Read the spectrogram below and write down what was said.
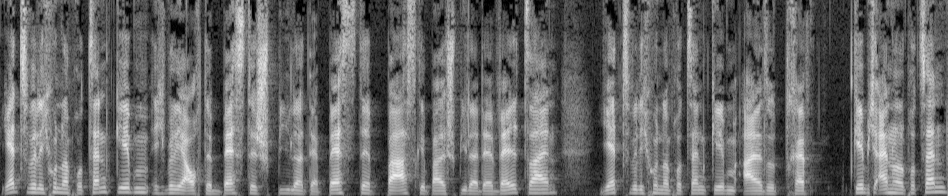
jetzt will ich 100% geben, ich will ja auch der beste Spieler, der beste Basketballspieler der Welt sein, jetzt will ich 100% geben, also treff, gebe ich 100%,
